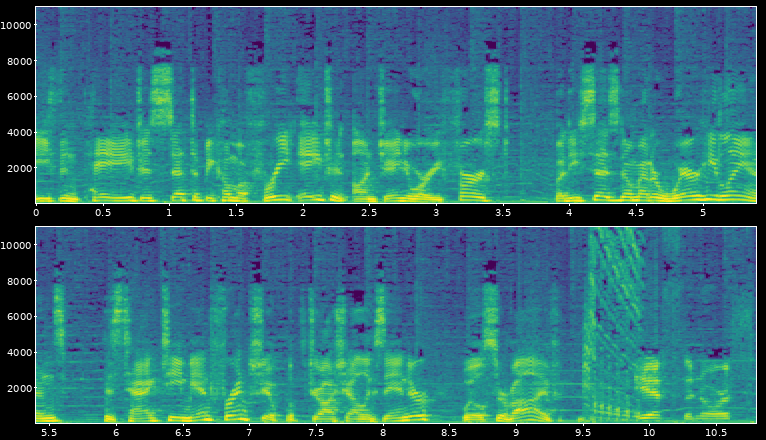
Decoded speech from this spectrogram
Ethan Page is set to become a free agent on January 1st, but he says no matter where he lands, his tag team and friendship with Josh Alexander will survive. If the North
